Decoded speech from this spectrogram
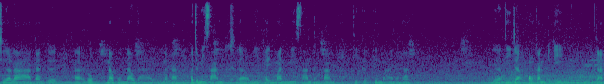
เชื้อรา การเกิดโรคเน่าคนเน่าได้นะคะเขาจะมีสารมีไขมันมีสารต่างๆที่เกิดขึ้นมานะคะเพื่อที่จะป้องกันตัวเองจาก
